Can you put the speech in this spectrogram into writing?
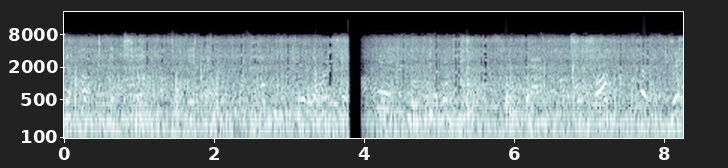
Just Drink?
